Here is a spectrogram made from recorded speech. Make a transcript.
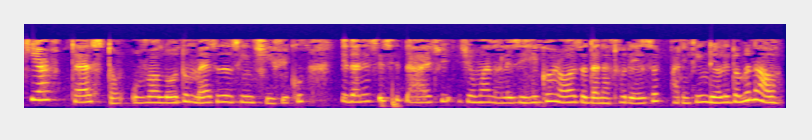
que atestam o valor do método científico e da necessidade de uma análise rigorosa da natureza para entendê-la e dominá-la.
